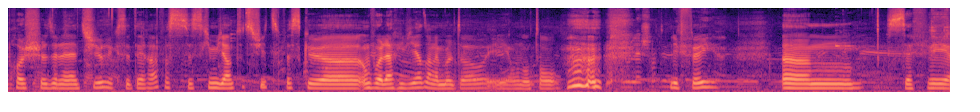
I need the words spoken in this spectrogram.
proche de la nature, etc. C'est ce qui me vient tout de suite parce que on voit la rivière dans la Moldau et on entend les feuilles. Ça fait.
